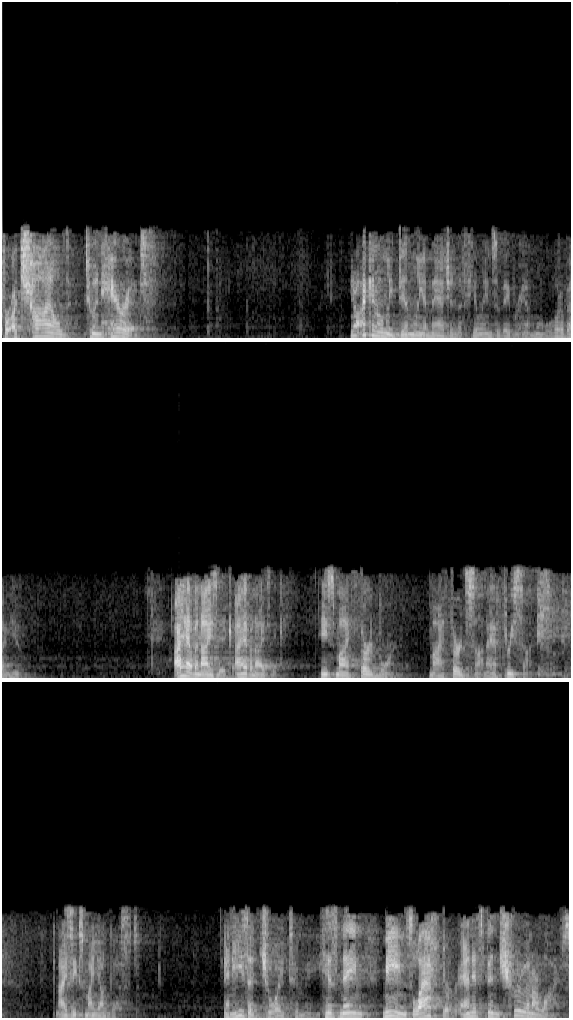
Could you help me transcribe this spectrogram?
for a child to inherit. You know, I can only dimly imagine the feelings of Abraham. What about you? I have an Isaac. I have an Isaac. He's my third born, my third son. I have three sons. Isaac's my youngest. And he's a joy to me. His name means laughter, and it's been true in our lives.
